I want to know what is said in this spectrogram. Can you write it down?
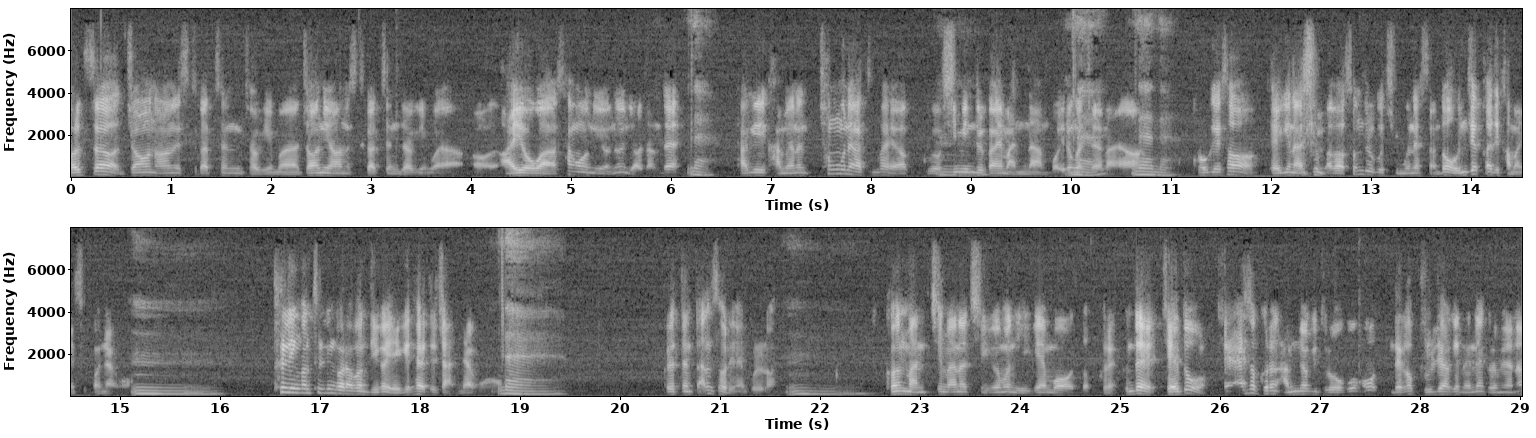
벌써 존 어니스트 같은 저기 뭐야 조니 어니스트 같은 저기 뭐야 어, 아이오와 상원 의원은 여잔데 네. 자기 가면은 청문회 같은 거 해요 그 음. 시민들과의 만남 뭐 이런 거 네. 있잖아요 네, 네. 거기서 백인 아줌마가 손 들고 질문했어. 너 언제까지 가만히 있을 거냐고. 음. 틀린 건 틀린 거라고 네가 얘기를 해야 되지 않냐고. 네. 그랬더니 딴 소리해 물론. 음. 그건 많지만은 지금은 이게 뭐 또 그래. 근데 걔도 계속 그런 압력이 들어오고 어 내가 불리하게 되네 그러면은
